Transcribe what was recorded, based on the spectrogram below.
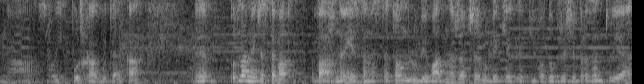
na swoich puszkach, butelkach. E, Bo dla mnie to jest temat ważny, jestem estetą, lubię ładne rzeczy, lubię kiedy piwo dobrze się prezentuje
